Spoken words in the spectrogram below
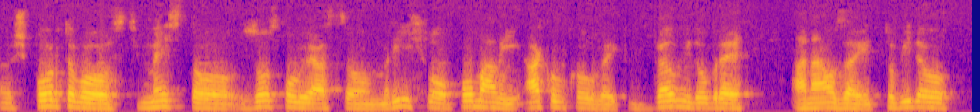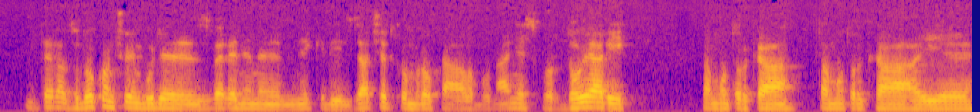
Športovosť, mesto, so spolujazdcom, rýchlo, pomaly, akokoľvek, veľmi dobre a naozaj to video, teraz ho dokončujem, bude zverejnené niekedy začiatkom roka alebo najneskôr do jary tá motorka, tá motorka je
